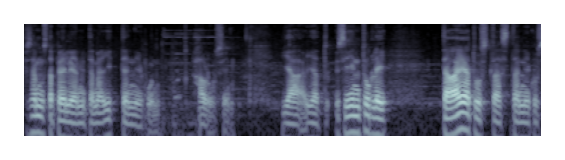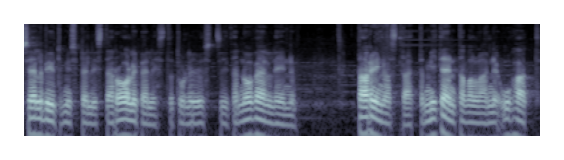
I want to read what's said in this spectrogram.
semmoista peliä, mitä mä itse niin kuin halusin. Ja, ja t- siinä tuli tämä ajatus tästä niin kuin selviytymispelistä, roolipelistä tuli just siitä novellin tarinasta, että miten tavallaan ne uhat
